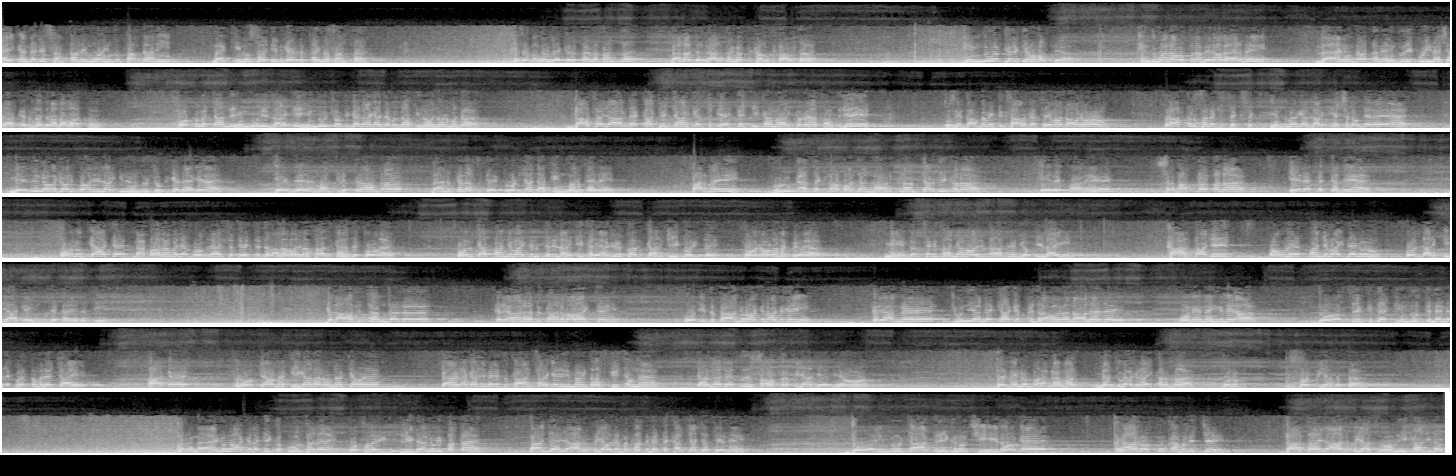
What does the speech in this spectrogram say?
ਕਈ ਕਹਿੰਦੇ ਜੀ, ਸੰਤਾਂ ਦੇ ਮੂੰਹ ਹਿੰਦੂ ਫੱਬਦਾ ਨਹੀਂ। ਮੈਂ ਕਿਹਨੂੰ ਸਰਟੀਫਿਕੇਟ ਦਿੱਤਾ ਵੀ ਮੈਂ ਸੰਤ ਹਾਂ। ਕਿਸੇ ਬੰਦੇ ਨੂੰ ਲੈ ਕੇ ਦਿੱਤਾ, ਮੈਂ ਸੰਤ ਮੈਂ ਤਾਂ ਜਰਨੈਲ ਸਿੰਘ ਖਾਲਸਾ ਖਾਲਸਾ। ਹਿੰਦੂ ਅੱਖਰ ਕਿਉਂ ਵਰਤਿਆ? ਹਿੰਦੂਆਂ ਨਾਲ ਉਸ ਤਰ੍ਹਾਂ ਮੇਰਾ ਵੈਰ ਨਹੀਂ। ਵੈਰ ਹੁੰਦਾ ਤਾਂ ਮੈਂ ਹਿੰਦੂ ਦੀ ਕੁੜੀ ਨਾਲ ਸ਼ਰਾਬ ਕੇ ਦਿੰਦਾ ਜਲਾਲਾਬਾਦ ਤੋਂ। ਹੁਕਮ ਚੰਦ ਹਿੰਦੂ ਦੀ ਲੜਕੀ ਹਿੰਦੂ ਚੁੱਕ ਕੇ ਲੈ ਗਿਆ, ਜ਼ਬਰਦਸਤੀ ਨੌਜਵਾਨ ਮੁੰਡਾ। 10000 ਦੇ ਇਕੱਠ ਵਿੱਚ ਆਣ ਕੇ ਸਟੇਜ ਤੇ ਚੀਕਾ ਮਾਰ ਕੇ ਰਿਹਾ ਸੰਤ ਜੀ। ਤੁਸੀਂ ਦਮਦਮੀ ਟਕਸਾਲ ਦੇ ਸੇਵਾਦਾਰ ਹੋ। ਪ੍ਰਾਤਨ ਸਮੇਂ 'ਚ ਸਿੱਖ ਸਿੱਖ ਹਿੰਦੂਆਂ ਦੀਆਂ ਲੜਕੀਆਂ ਛਡਾਉਂਦੇ ਰਹੇ ਆ। ਮੇਰੀ ਨੌਜਵਾਨ ਕੁਆਰੀ ਲੜਕੀ ਨੂੰ ਹਿੰਦੂ ਚੁੱਕ ਕੇ ਲੈ ਗਿਆ ਜੇ ਮੇਰੇ ਮਨ 'ਚ ਵਿਤਕਰਾ ਹੁੰਦਾ, ਮੈਂ ਉਹਨੂੰ ਕਹਿੰਦਾ ਸਟੇਜ ਤੋੜ ਜਾ ਜਾ ਕੇ ਹਿੰਦੂਆਂ ਨੂੰ ਕਹਦੇ ਪਰ ਨਹੀਂ, ਗੁਰੂ ਕਾ ਸਿੱਖ ਦਾ ਫਰਜ਼ ਹੈ, ਨਾਨਕ ਨਾਮ ਚੜ੍ਹਦੀ ਕਲਾ। ਤੇਰੇ ਭਾਣੇ ਸਰਬੱਤ ਦਾ ਭਲਾ ਇਹਦੇ ਤੇ ਚੱਲੇ ਆ ਉਹਨੂੰ ਕਿਹਾ ਕਿ ਮੈਂ 12 ਵਜੇ ਬੋਲ ਰਿਹਾ ਸਟੇਜ ਤੇ ਜਲਾਲਾਬਾਦ ਦਾ ਫਾਜ਼ਿਲਕਾ ਦੇ ਕੋਲ ਹੈ। ਉਹਨੂੰ ਕਿਹਾ 5 ਵਜੇ ਨੂੰ ਤੇਰੀ ਲੜਕੀ ਕਰਿਆ ਗਈ ਪਰ ਗੱਲ ਠੀਕ ਹੋਈ ਤੇ ਹੋਰ ਰੌਲਾ ਨਾ ਕੋਈ ਹੋਇਆ। ਮਹਿੰਦਰ ਸਿੰਘ ਸਾਂਝਾ ਵਾਲੀ ਦਾਸ ਨੇ ਡਿਊਟੀ ਲਾਈ। ਖਾਲਸਾ ਜੀ ਪੌਣੇ 5 ਵਜੇ ਨੂੰ, ਉਹ ਲੜਕੀ ਜਾ ਕੇ ਹਿੰਦੂ ਦੇ ਘਰੇ ਦਿੱਤੀ। ਗਲਾਸ ਚੰਦਰ ਕਰਿਆਣਾ ਦੁਕਾਨ ਵਾਲਾ ਇੱਥੇ, ਉਹਦੀ ਦੁਕਾਨ ਨੂੰ ਅੱਗ ਲੱਗ ਗਈ। ਕਰਿਆਨੇ ਜੂਨੀਅਰ ਨੇ ਕਿਹਾ ਕਿ ਭਿੰਡਰਾਵਾਂ ਦਾ ਨਾਂ ਲੈ ਦੇ, ਉਹਨੇ ਨਹੀਂ ਲਿਆ। ਦੋ ਸਿੱਖ ਤੇ ਇੱਕ ਹਿੰਦੂ ਤਿੰਨੇ ਮੇਰੇ ਕੋਲ ਕਮਰੇ ਚ ਆਏ। ਆ ਕੇ ਰੋ ਪਿਆ, ਮੈਂ ਕੀ ਗੱਲ ਆ, ਰੋਣਾ ਕਿਉਂ ਹੈ ਕਹਿਣ ਲੱਗਾ ਜੀ ਮੇਰੀ ਦੁਕਾਨ ਸੜ ਗਈ, ਮੈਂ ਦੱਸ ਕੀ ਚਾਹੁੰਦਾ ਕਹਿੰਦਾ ਜੇ ਤੁਸੀਂ 100 ਰੁਪਇਆ ਦੇ ਦਿਓ, ਤੇ ਮੈਨੂੰ ਬਹਾਨਾ ਮਿਲ ਜੂਗਾ ਗ੍ਰਾਹੀ ਕਰਨ ਦਾ। ਉਹਨੂੰ 100 ਰੁਪਇਆ ਦਿੱਤਾ ਰਮਾਇਣ ਨੂੰ ਅੱਗ ਲੱਗੀ, ਕਪੂਰਥਲੇ। ਉੱਥੋਂ ਦੇ ਲੀਡਰਾਂ ਨੂੰ ਵੀ ਪਤਾ ਹੈ। 5000 ਰੁਪਇਆ ਉਹਦੇ ਮੁਕੱਦਮੇ ਤੇ ਖਰਚਾ ਜੱਥੇ ਨੇ। ਦੋ ਹਿੰਦੂ 4 ਤਰੀਕ ਨੂੰ ਸ਼ਹੀਦ ਹੋ ਗਏ। ਰਾਹ ਰੋਕੂ ਕੰਮ ਵਿੱਚ। 10000 ਰੁਪਇਆ ਸ਼੍ਰੋਮਣੀ ਅਕਾਲੀ ਦਲ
